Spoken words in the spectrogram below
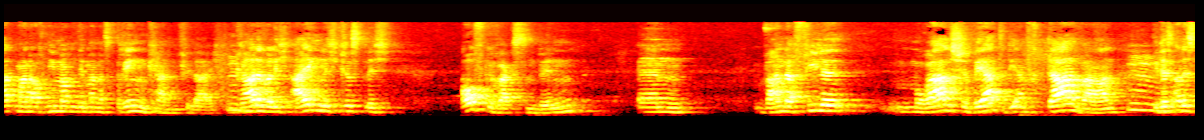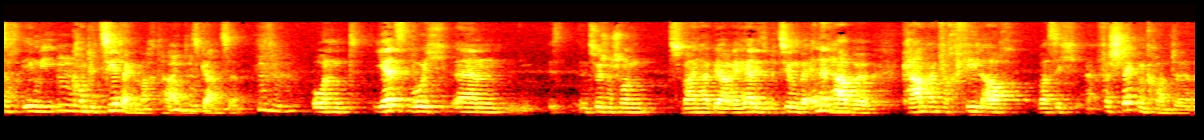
hat man auch niemanden, dem man das bringen kann vielleicht. Und gerade weil ich eigentlich christlich aufgewachsen bin, ähm, waren da viele moralische Werte, die einfach da waren, die das alles noch irgendwie komplizierter gemacht haben, das Ganze. Und jetzt, wo ich ähm, inzwischen schon zweieinhalb Jahre her diese Beziehung beendet habe, kam einfach viel auch, was ich verstecken konnte.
